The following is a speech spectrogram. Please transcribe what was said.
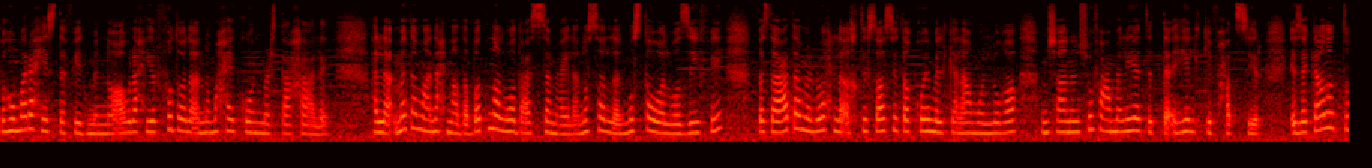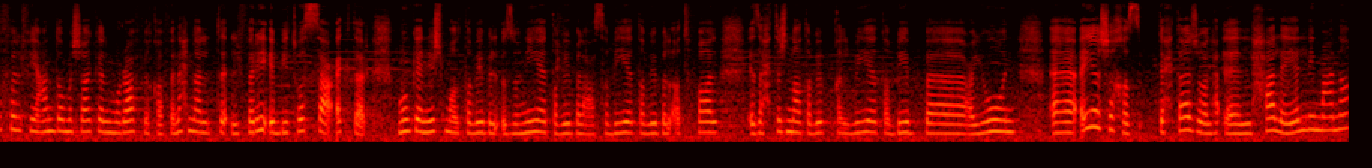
فهو ما رح يستفيد منه أو رح يرفضه لأنه ما حيكون مرتاح عليه. هلأ متى ما نحن ضبطنا الوضع السمعي لنصل للمستوى الوظيفي فساعتها بنروح لاختصاصي تقويم الكلام واللغة مشان نشوف عملية التأهيل كيف حتصير. إذا كان الطفل في عنده مشاكل مرافقة فنحن الفريق بيتوسع أكثر ممكن يشمل طبيب الأذنية طبيب العصبية طبيب الأطفال إذا احتجنا طبيب قلبية طبيب آه، عيون آه، أي شخص بتحتاجه الح- الحالة يلي معنا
